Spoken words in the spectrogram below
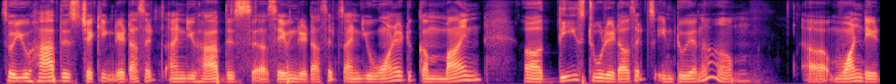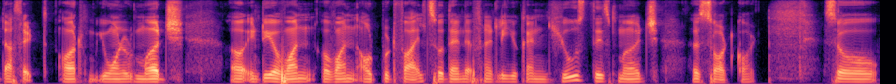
so you have this checking data set and you have this uh, saving data sets and you wanted to combine uh, these two data sets into an um, uh, one data set or you want to merge uh, into your one a one output file. So then definitely you can use this merge as sort card. So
